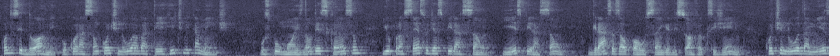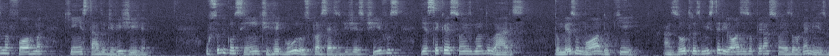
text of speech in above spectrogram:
quando se dorme, o coração continua a bater ritmicamente, os pulmões não descansam e o processo de aspiração e expiração, graças ao qual o sangue absorve oxigênio, continua da mesma forma que em estado de vigília. O subconsciente regula os processos digestivos e as secreções glandulares, do mesmo modo que as outras misteriosas operações do organismo.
